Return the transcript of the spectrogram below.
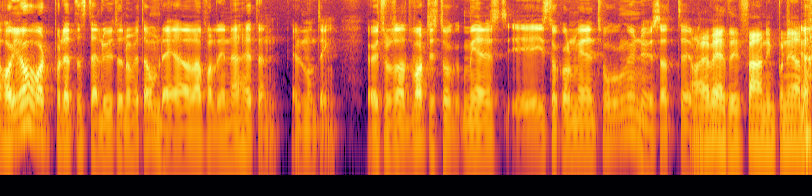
Har jag varit på detta ställe utan att veta om det, i alla fall i närheten, eller någonting. Jag har ju trots allt varit i, Stock mer, i Stockholm mer än två gånger nu så att... eh, Ja, jag vet. Det är fan imponerande.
